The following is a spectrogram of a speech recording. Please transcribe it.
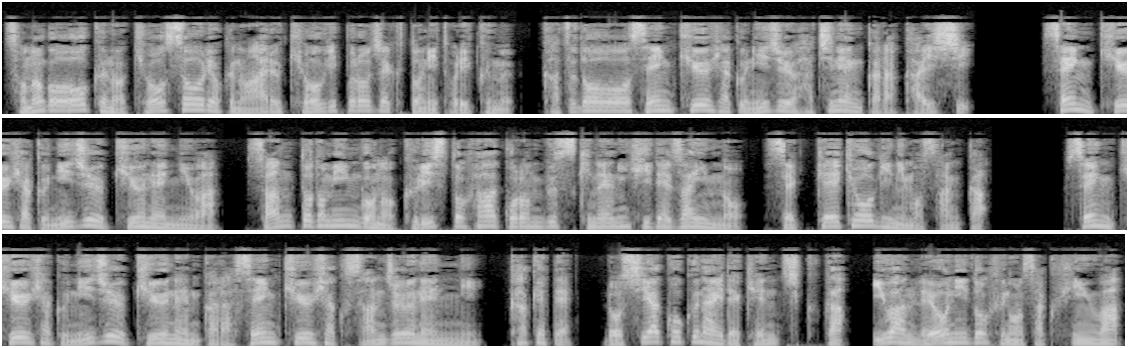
その後多くの競争力のある競技プロジェクトに取り組む活動を1928年から開始。1929年にはサントドミンゴのクリストファー・コロンブス記念碑デザインの設計競技にも参加。1929年から1930年にかけて、ロシア国内で建築家、イワン・レオニドフの作品は、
